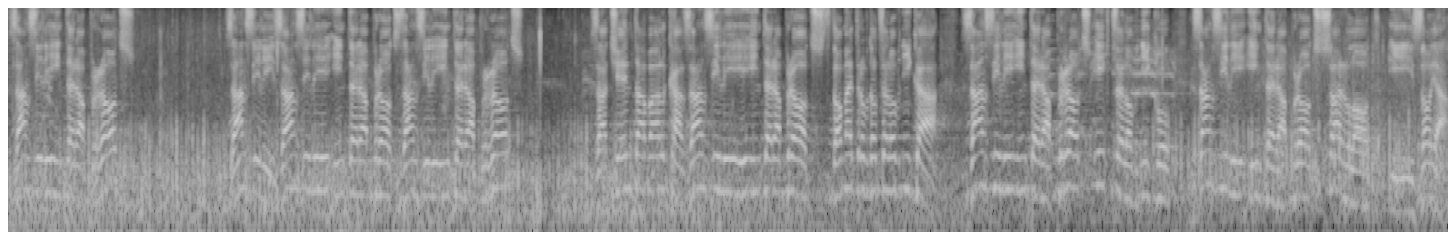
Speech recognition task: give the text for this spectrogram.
Zanzili, Intera Procz. Zanzili, Zanzili, Intera Procz. Zanzili, Intera. Zacięta walka. Zanzili i Intera Procz. 100 metrów do celownika. Zanzili, Intera Procz i w celowniku Zanzili, Intera Procz, Charlotte i Zoja.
